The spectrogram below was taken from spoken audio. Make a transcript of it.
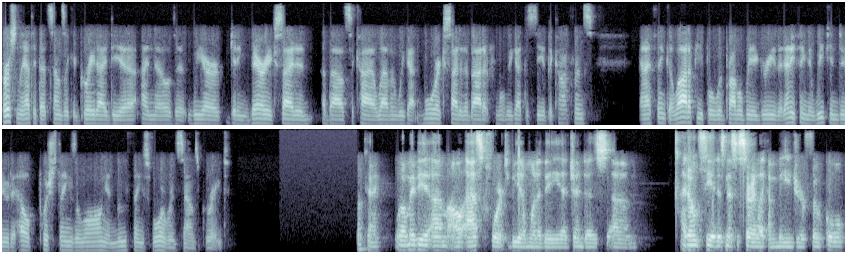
Personally, I think that sounds like a great idea. I know that we are getting very excited about Sakai 11. We got more excited about it from what we got to see at the conference. And I think a lot of people would probably agree that anything that we can do to help push things along and move things forward sounds great. Okay. Well, maybe um, I'll ask for it to be on one of the agendas. Um, I don't see it as necessarily like a major focal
